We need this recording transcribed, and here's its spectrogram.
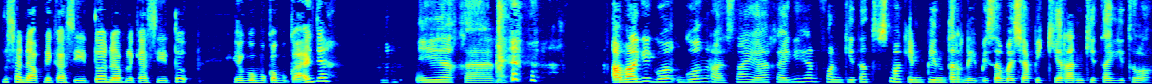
terus ada aplikasi itu ada aplikasi itu ya gue buka-buka aja. Iya kan. Apalagi gue gue ngerasa ya kayaknya handphone kita tuh semakin pinter deh bisa baca pikiran kita gitu loh.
